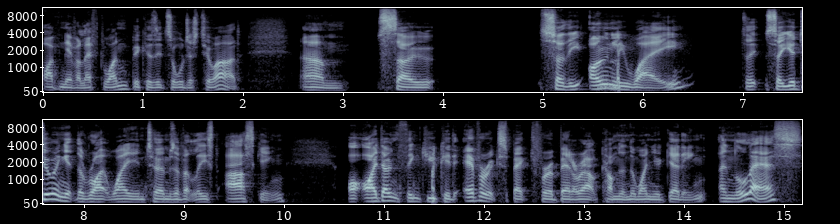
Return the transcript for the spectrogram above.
I've never left one because it's all just too hard. Um, so, so the only way, to, so you're doing it the right way in terms of at least asking. I don't think you could ever expect for a better outcome than the one you're getting unless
